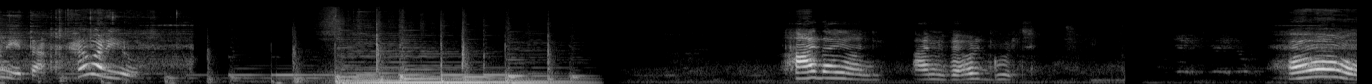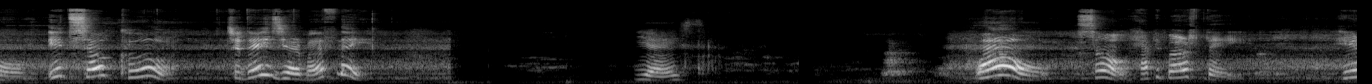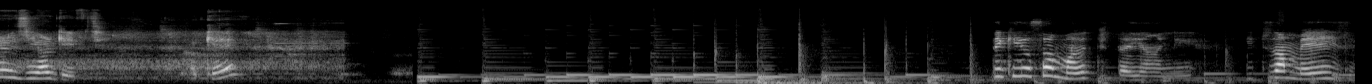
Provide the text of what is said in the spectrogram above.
Talita. How are you? Hi, Dayane. I'm very good. Oh, it's so cool. Today is your birthday. Yes. Wow! So, happy birthday. Here is your gift. Okay? Thank you so much, Dayane. It's amazing.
